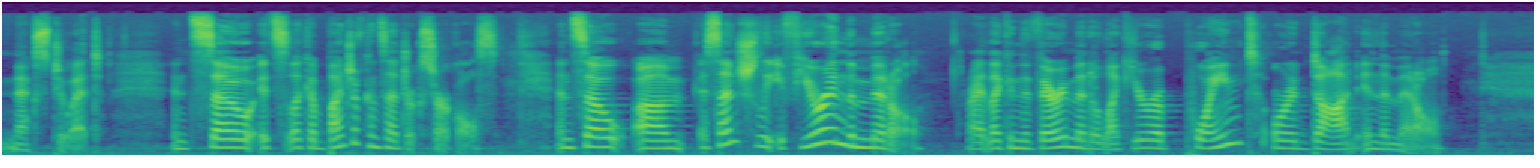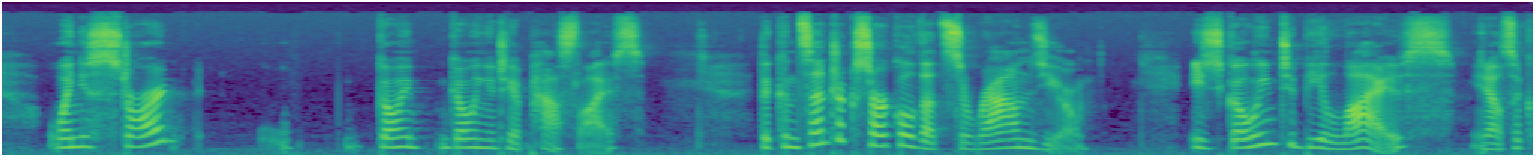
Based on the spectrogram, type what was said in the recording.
next to it. And so it's like a bunch of concentric circles. And so um, essentially, if you're in the middle, right, like in the very middle, like you're a point or a dot in the middle, when you start going going into your past lives the concentric circle that surrounds you is going to be lives, you know, it's like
